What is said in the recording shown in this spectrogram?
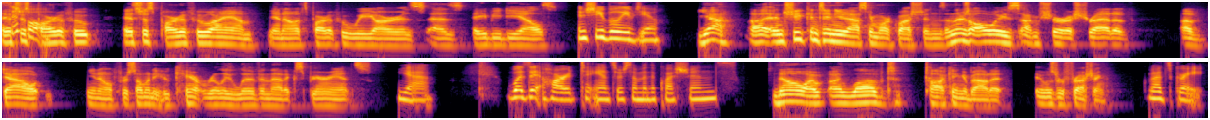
it's just part of who it's just part of who I am. You know, it's part of who we are as as ABDLs. And she believed you. Yeah, uh, and she continued asking more questions, and there's always, I'm sure, a shred of of doubt. You know, for somebody who can't really live in that experience. Yeah. Was it hard to answer some of the questions? No, I, I loved talking about it. It was refreshing. That's great.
